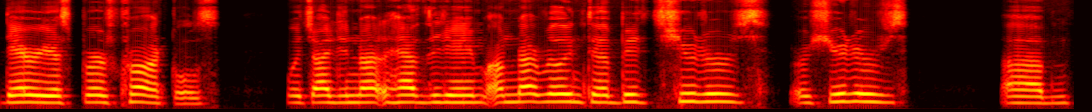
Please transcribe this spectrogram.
Darius Burst Chronicles, which I did not have the game. I'm not really into big shooters or shooters. Um,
